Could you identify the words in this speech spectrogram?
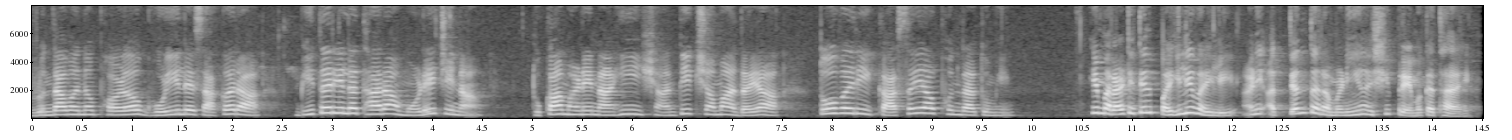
वृंदावन फळ घोळीले साकरा भीतरील थारा मोडेची ना तुका म्हणे नाही शांती क्षमा दया तोवरी कासया फुंदा तुम्ही. ही मराठीतील पहिली वहिली आणि अत्यंत रमणीय अशी प्रेमकथा आहे.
